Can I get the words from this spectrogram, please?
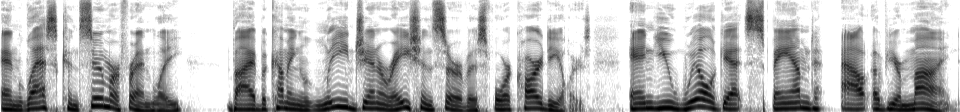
and less consumer friendly by becoming lead generation service for car dealers. And you will get spammed out of your mind.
